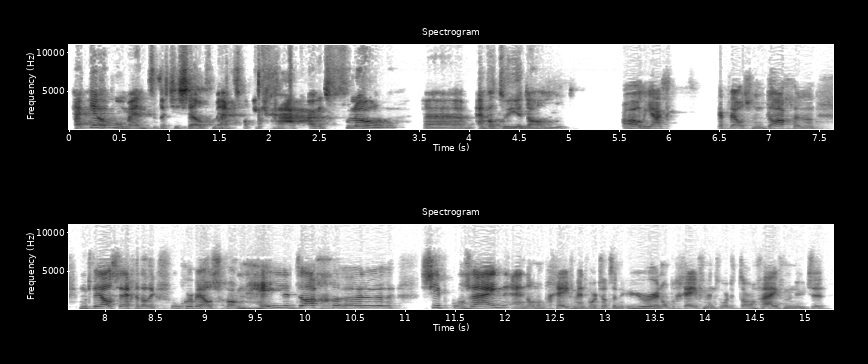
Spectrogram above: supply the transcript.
Heb jij ook momenten dat je zelf merkt van, ik raak uit flow? Ehm, en wat doe je dan? Oh ja, heb wel eens een dag. En dan, ik moet wel zeggen dat ik vroeger wel eens gewoon een hele dag eh, sip kon zijn. En dan op een gegeven moment wordt dat een uur. En op een gegeven moment wordt het dan vijf minuten.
